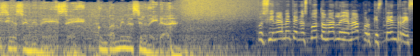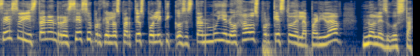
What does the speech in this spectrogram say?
Noticias MBS con Pamela Cerdeira. Pues finalmente nos puedo tomar la llamada porque está en receso y están en receso porque los partidos políticos están muy enojados porque esto de la paridad no les gusta.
